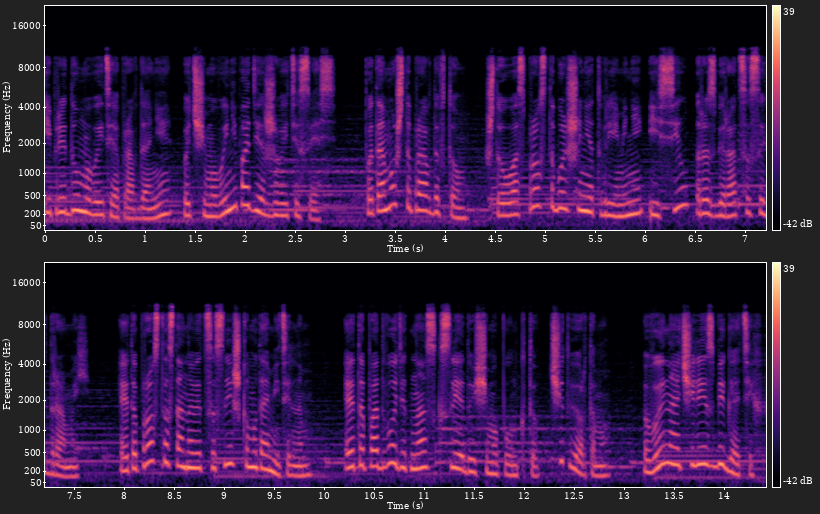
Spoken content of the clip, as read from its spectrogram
и придумываете оправдание, почему вы не поддерживаете связь. Потому что правда в том, что у вас просто больше нет времени и сил разбираться с их драмой. Это просто становится слишком утомительным. Это подводит нас к следующему пункту, четвертому. Вы начали избегать их.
